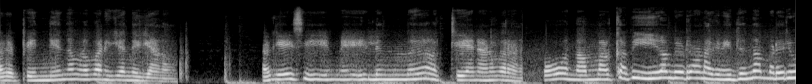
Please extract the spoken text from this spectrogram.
ഓക്കെ പിന്നെയും നമ്മൾ പണിക്ക് വന്നിരിക്കുകയാണോ? കേസ് ഇമെയിലിൽ നിന്ന് കളക്ട് ചെയ്യാനാണ് പറയുന്നത് ഓ നമ്മൾക്ക് അപ്പൊ ഈ കമ്പ്യൂട്ടർ ആണ് ഇത് നമ്മുടെ ഒരു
